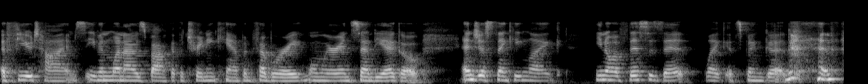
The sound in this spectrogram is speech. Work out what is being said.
a few times, even when I was back at the training camp in February when we were in San Diego, and just thinking like, you know, if this is it, like it's been good. and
